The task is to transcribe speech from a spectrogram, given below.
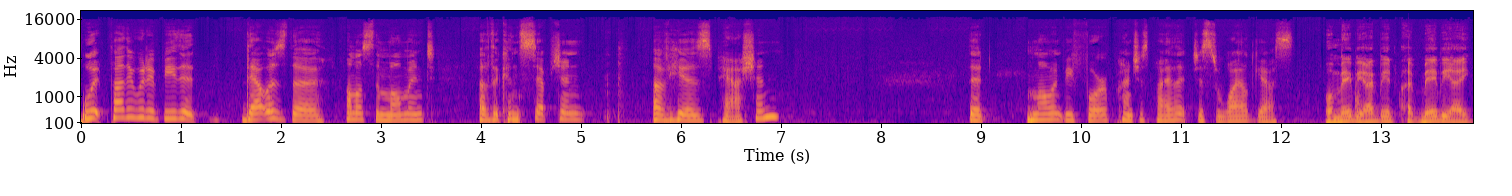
Would, Father, would it be that that was the almost the moment of the conception of his passion? That moment before Pontius Pilate? Just a wild guess. Well, maybe I be, uh, maybe I.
